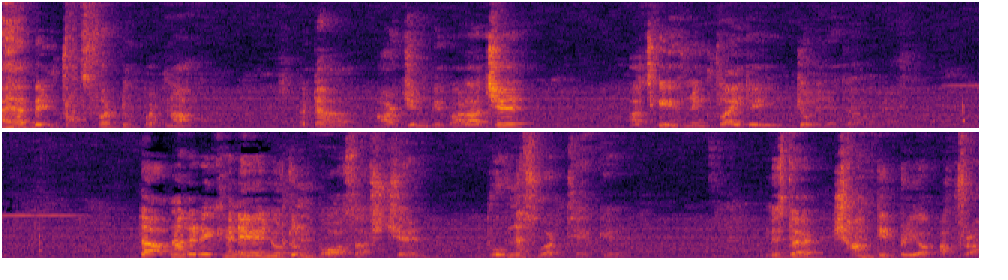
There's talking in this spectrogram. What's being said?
I have been transfer to Patna একটা আর্জেন্ট ব্যাপার আছে। আজকে ইভিনিং ফ্লাইটেই চলে যেতে হবে। তা আপনাদের এখানে নতুন বস আসছেন ভুবনেশ্বর থেকে mister Shantipriya Patra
